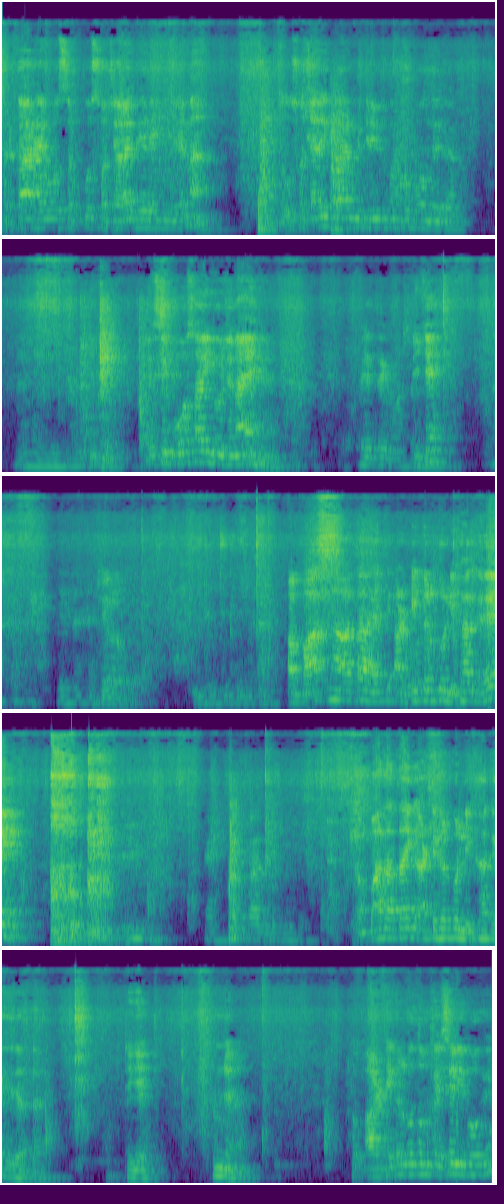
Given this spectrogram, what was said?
सरकार है वो सबको शौचालय दे रही है ना? तो शौचालय के बारे में भी को बोल देगा? ठीक है? ऐसी बहुत सारी योजनाएँ हैं। ठीक है? चलो। अब बात यहाँ आता है कि आर्टिकल को लिखा गया ए, बाद में अब बात आता है कि आर्टिकल को लिखा कैसे जाता है। ठीक है? समझे ना? तो आर्टिकल को तुम कैसे लिखोगे?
